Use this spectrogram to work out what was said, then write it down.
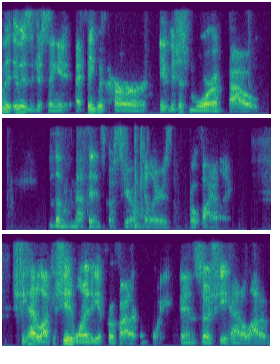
was it was interesting. I think with her, it was just more about the methods of serial killers profiling. She had a lot because she had wanted to be a profiler at one point, and so she had a lot of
